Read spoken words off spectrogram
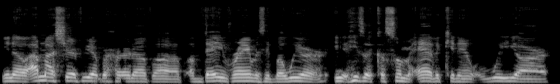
You know, I'm not sure if you ever heard of uh, of Dave Ramsey, but we are he's a consumer advocate and we are,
